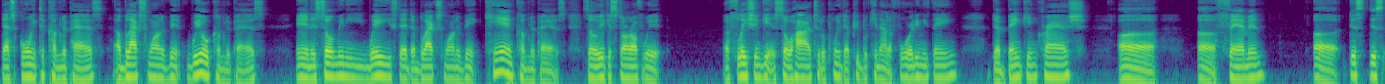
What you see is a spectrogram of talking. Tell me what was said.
that's going to come to pass. A black swan event will come to pass. And there's so many ways that the black swan event can come to pass. So it can start off with inflation getting so high to the point that people cannot afford anything, the banking crash, uh uh famine, uh this this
